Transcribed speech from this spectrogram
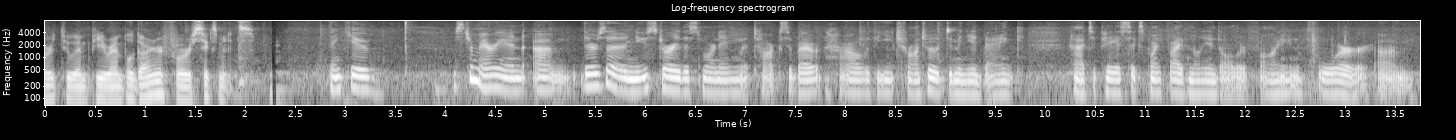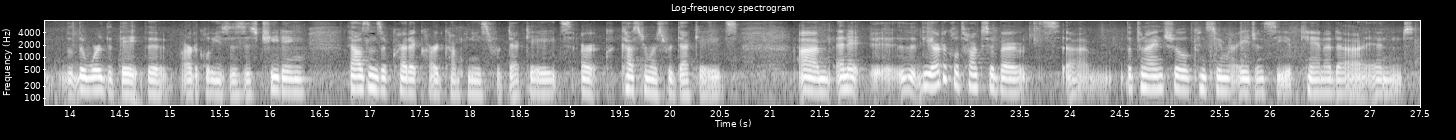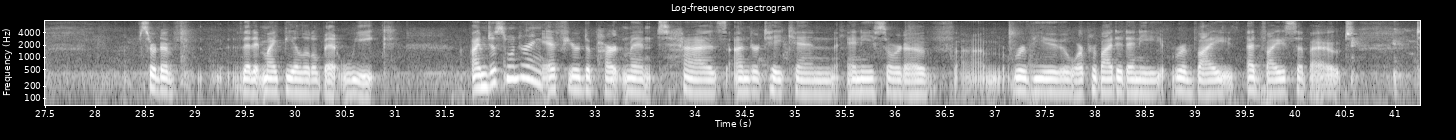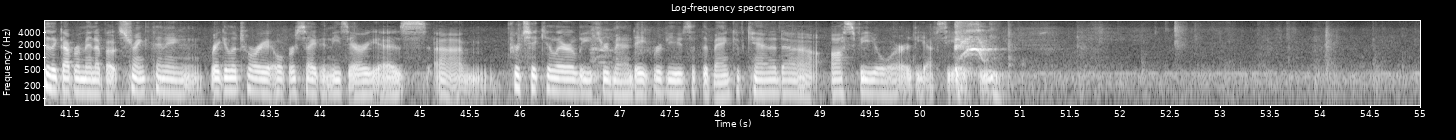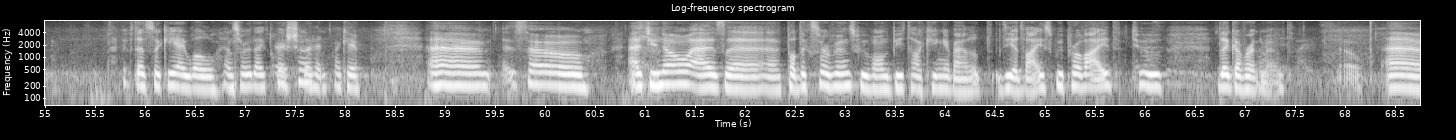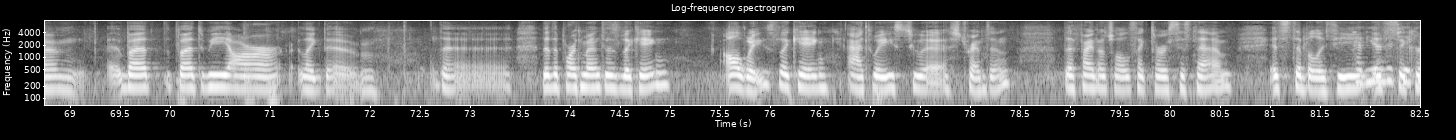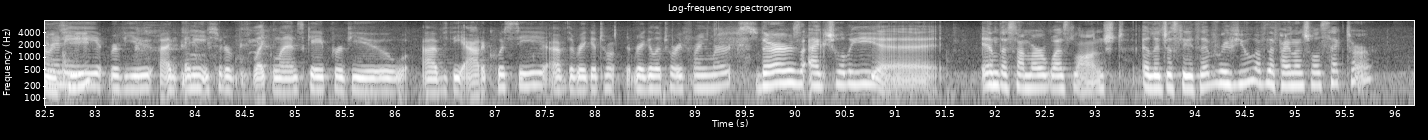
Over to MP Rempel Garner for six minutes. Thank you. Mr. Marion, um, there's a news story this morning that talks about how the Toronto Dominion Bank had to pay a $6.5 million fine for um, the, the, word that they, the article uses is cheating thousands of credit card companies for decades, or customers for decades. Um, and it, it, the article talks about um, the Financial Consumer Agency of Canada and sort of that it might be a little bit weak. I'm just wondering if your department has undertaken any sort of um, review or provided any revi- advice about to the government about strengthening regulatory oversight in these areas, um, particularly through mandate reviews at the Bank of Canada, OSFI, or the FCAC. If that's okay, I will answer that question. Go ahead. Okay. Um, so, as you know, as uh, public servants, we won't be talking about the advice we provide to the government. So, Um, but but we are like the the the department is looking always looking at ways to uh, strengthen the financial sector system, its stability, have you its security. any review, uh, any sort of like landscape review of the adequacy of the regulator- regulatory frameworks? There's actually, uh, in the summer, was launched a legislative review of the financial sector.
